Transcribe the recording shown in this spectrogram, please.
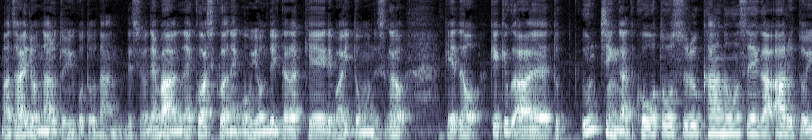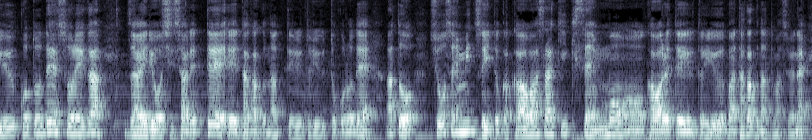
まあ、材料になるということなんですよね。まあね、詳しくはね、こう読んでいただければいいと思うんですが、けど、結局、えっと、運賃が高騰する可能性があるということで、それが材料視されて、高くなっているというところで、あと、商船三井とか川崎汽船も買われているという、まあ、高くなってますよね。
